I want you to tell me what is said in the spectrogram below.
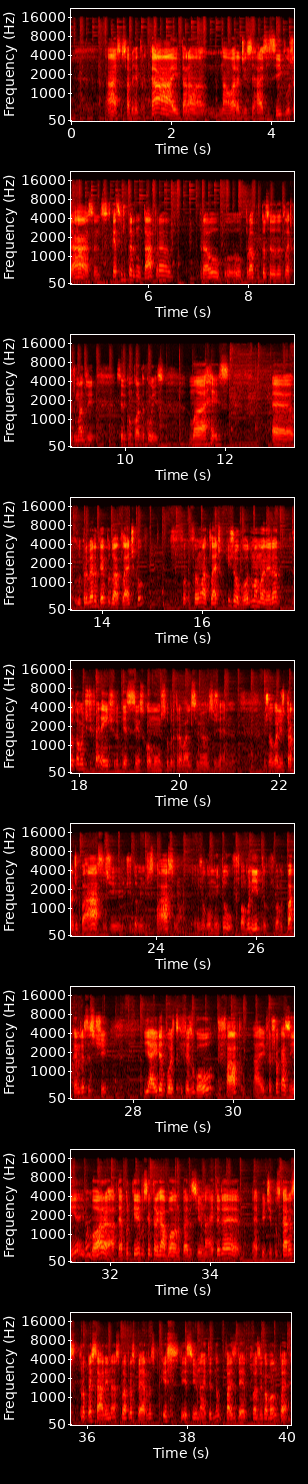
ah, você sabe retrancar e tá na, na hora de encerrar esse ciclo já. Esquecem de perguntar para o, o, próprio torcedor do Atlético de Madrid se ele concorda com isso. Mas é, no primeiro tempo do Atlético foi um Atlético que jogou de uma maneira totalmente diferente do que esse senso comum sobre o trabalho de Simeone Sugeri, né? Jogou ali de troca de passes, de, de domínio de espaço, jogou muito futebol bonito, futebol muito bacana de assistir. E aí depois que fez o gol, de fato, aí fechou a casinha e vambora. Até porque você entregar a bola no pé desse United é, é pedir para os caras tropeçarem nas próprias pernas, porque esse United não faz ideia do que fazer com a bola no pé.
